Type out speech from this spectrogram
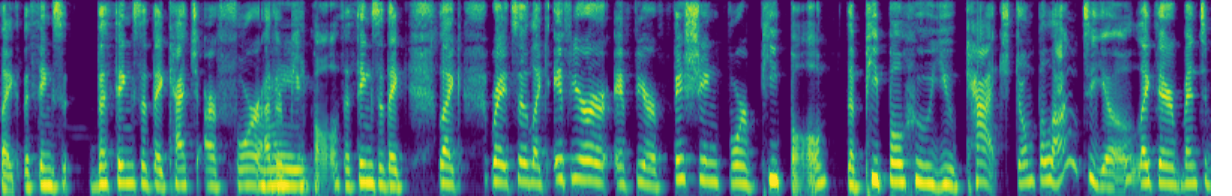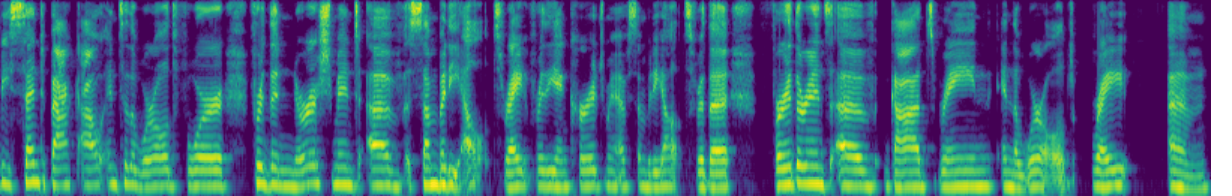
Like the things the things that they catch are for right. other people. The things that they like right so like if you're if you're fishing for people, the people who you catch don't belong to you. Like they're meant to be sent back out into the world for for the nourishment of somebody else, right? For the encouragement of somebody else, for the furtherance of God's reign in the world, right? Um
